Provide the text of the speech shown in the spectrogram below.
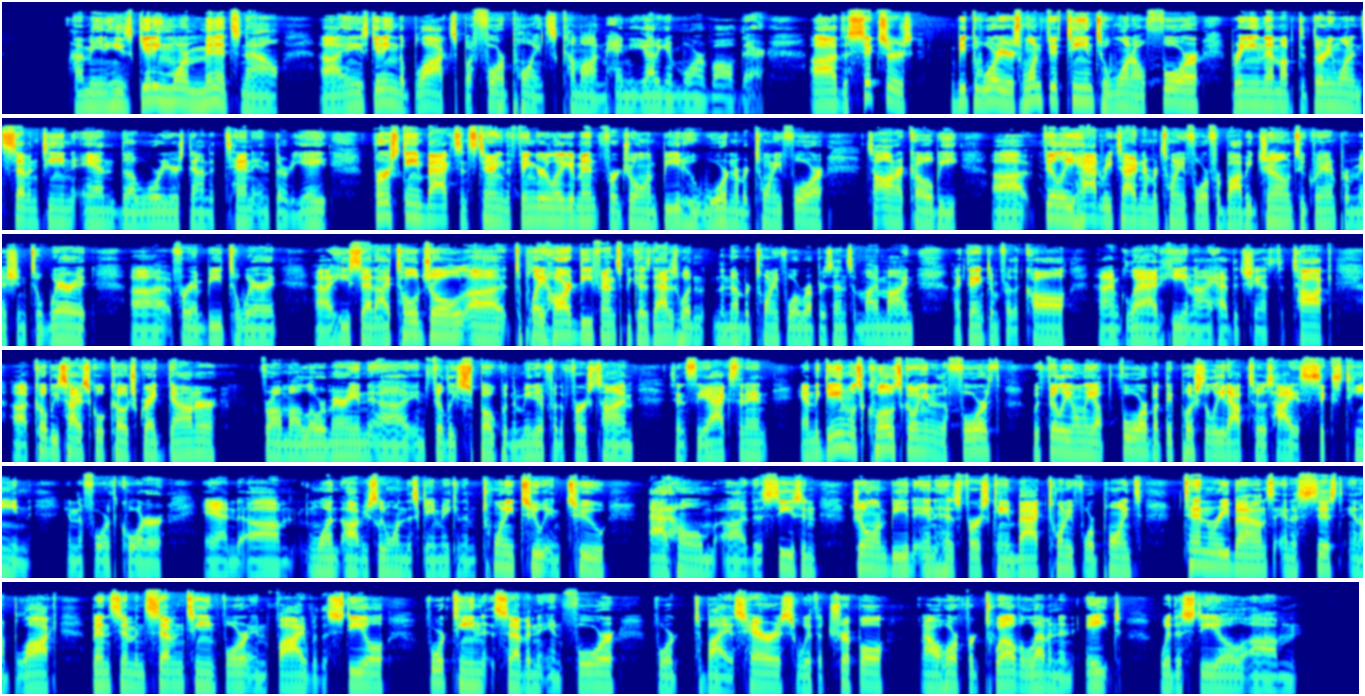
I mean, he's getting more minutes now, uh, and he's getting the blocks, but four points. Come on, man, you got to get more involved there. Uh, the Sixers beat the Warriors 115 to 104, bringing them up to 31 and 17, and the Warriors down to 10 and 38. First game back since tearing the finger ligament for Joel Embiid, who wore number 24 to honor Kobe. Uh, Philly had retired number 24 for Bobby Jones, who granted permission to wear it uh, for Embiid to wear it. Uh, he said, I told Joel uh, to play hard defense because that is what the number 24 represents in my mind. I thanked him for the call, and I'm glad he and I had the chance to talk. Uh, Kobe's high school coach, Gregg Downer, from uh, Lower Merion in Philly, spoke with the media for the first time since the accident. And the game was close going into the fourth with Philly only up four, but they pushed the lead out to as high as 16 in the fourth quarter, and um, one obviously won this game, making them 22 and two at home uh, this season. Joel Embiid in his first came back, 24 points, 10 rebounds, an assist, and a block. Ben Simmons 17, 4 and 5 with a steal, 14, 7 and 4 for Tobias Harris with a triple. Al Horford 12, 11 and 8 with a steal. Um,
